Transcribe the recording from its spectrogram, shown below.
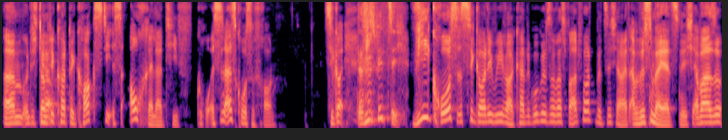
Ähm, und ich glaube, Ja. die Courtney Cox, die ist auch relativ groß. Es sind alles große Frauen. Sigour Das wie, ist witzig. wie groß ist Sigourney Weaver? Kann Google sowas beantworten? Mit Sicherheit. Aber wissen wir jetzt nicht. Aber so,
